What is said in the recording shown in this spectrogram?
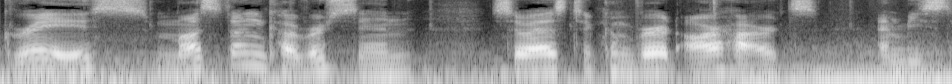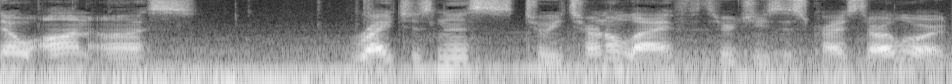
grace must uncover sin so as to convert our hearts and bestow on us righteousness to eternal life through Jesus Christ our Lord.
